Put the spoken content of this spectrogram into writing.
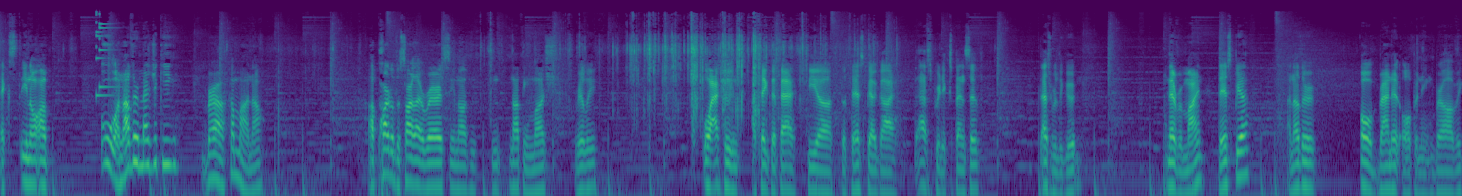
Ex, you know, uh, ooh, another Magic-E? Bruh, come on now a part of the Starlight Rares, you know, nothing much really. Well, actually, I take that back. The uh, the Despia guy, that's pretty expensive. That's really good. Never mind. Despia, another oh branded opening, bro. We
